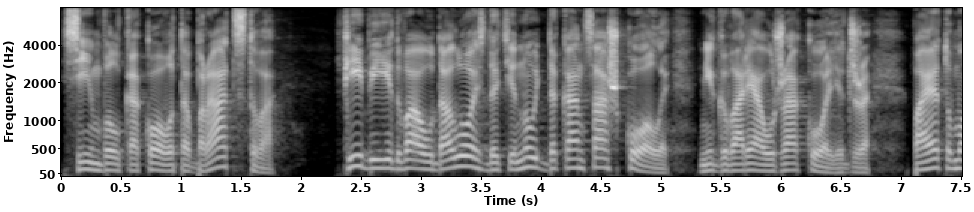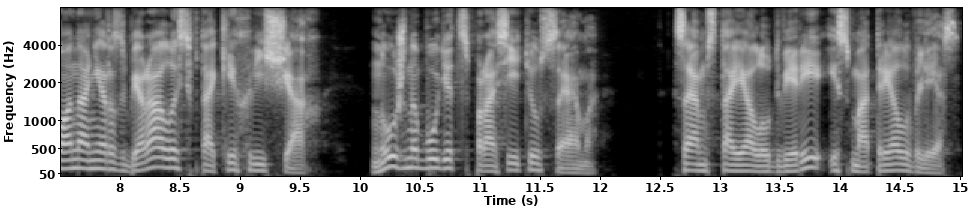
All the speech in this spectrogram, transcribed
символ какого-то братства – Фиби едва удалось дотянуть до конца школы, не говоря уже о колледже, поэтому она не разбиралась в таких вещах. Нужно будет спросить у Сэма. Сэм стоял у двери и смотрел в лес.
